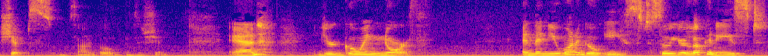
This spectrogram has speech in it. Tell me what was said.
ships. It's not a boat, it's a ship. And you're going north. And then you want to go east. So you're looking east,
